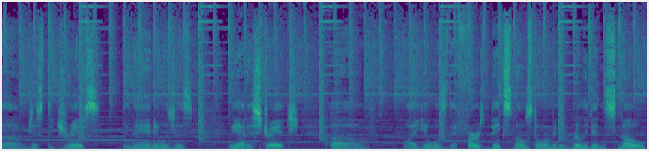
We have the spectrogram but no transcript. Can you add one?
um, just the drifts, and then it was just we had a stretch of like it was the first big snowstorm, and it really didn't snow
